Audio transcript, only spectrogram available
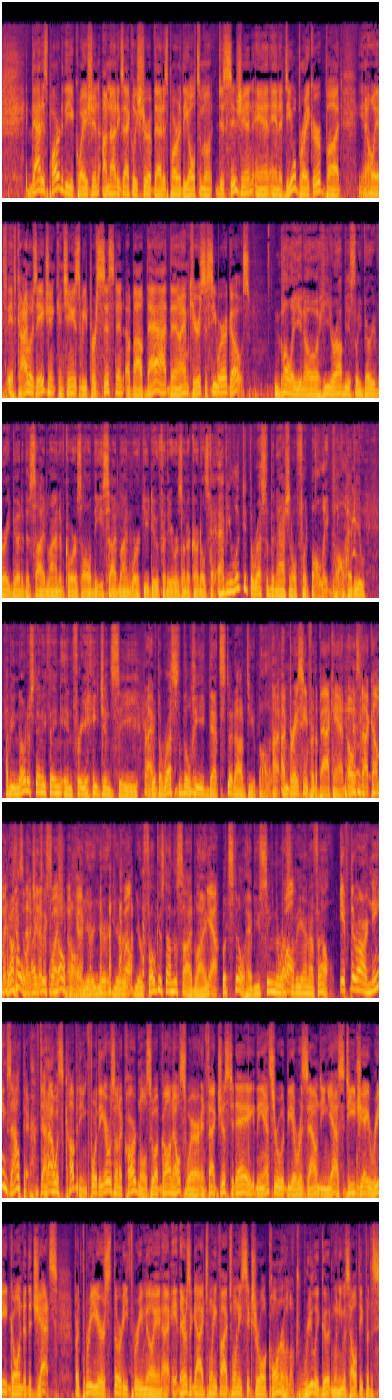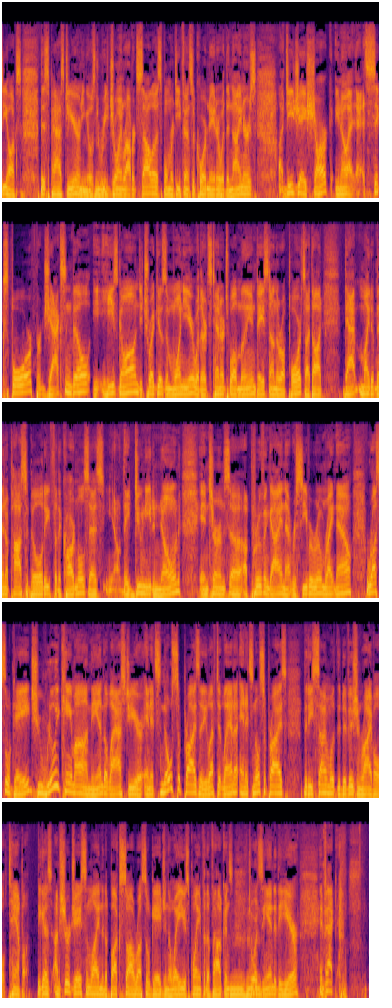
that is part of the equation, I'm not exactly sure if that is part of the ultimate decision and, and a deal breaker, but you know, if if Kyler's agent continues to be persistent about that, then I am curious to see where it goes. Paulie, you know, you're obviously very, very good at the sideline, of course, all the sideline work you do for the Arizona Cardinals. Have you looked at the rest of the National Football League, Paul? Have you have you noticed anything in free agency Right. with the rest of the league that stood out to you, Paulie? I, I'm bracing for the backhand. Oh, it's not coming. no, I just question. know, Paul. Okay. You're you're you're, Well- you're focused on the sideline, Yeah. But still, have you seen the rest Well- of the NFL? if there are names out there that I was coveting for the Arizona Cardinals who have gone elsewhere, in fact, just today, the answer would be a resounding yes. DJ Reed going to the Jets for three years, 33 million. Uh, there's a guy, 25, 26 year old corner who looked really good when he was healthy for the Seahawks this past year, and he goes to rejoin Robert Saleh, former defensive coordinator with the Niners. Uh, DJ Chark, you know, at, at 6'4 for Jacksonville, he- he's gone. Detroit gives him one year, whether it's 10 or 12 million based on the reports. I thought that might have been a possibility for the Cardinals as, you know, they do need a known in terms uh, a proven guy in that receiver room right now. Russell Gage, who really came on the end of last year, and it's no surprise that he left Atlanta, and it's no surprise that he signed with the division rival Tampa because I'm sure Jason Licht and the Bucs saw Russell Gage and the way he was playing for the Falcons mm-hmm. towards the end of the year. In fact,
